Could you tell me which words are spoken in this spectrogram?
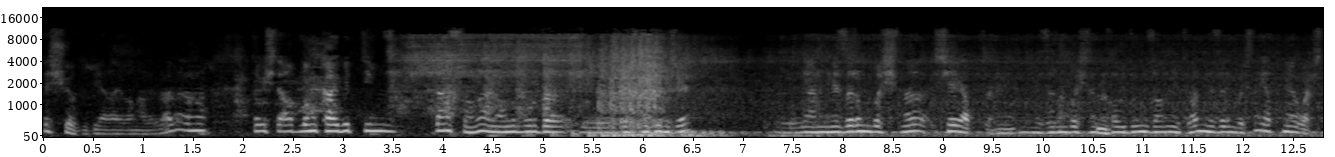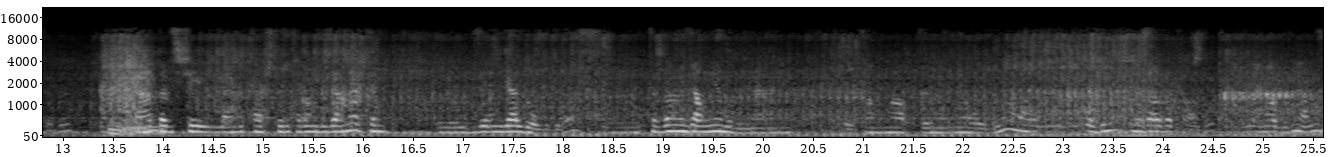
yaşıyordu diğer hayvanlarla beraber ama tabii işte ablamı kaybettiğimizden sonra hani onu burada e, e, yani mezarın başına şey yaptı. Hani mezarın başına koyduğumuz andan itibaren mezarın başına yatmaya başladı. Yani tabii şey yani taşları falan düzenlerken e, bize engel de oldu biraz. E, Kızdan önce anlayamadım yani e, tam ne yaptığını, ne olduğunu ama o gün mezarda kaldı. Yani ablamı yalnız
